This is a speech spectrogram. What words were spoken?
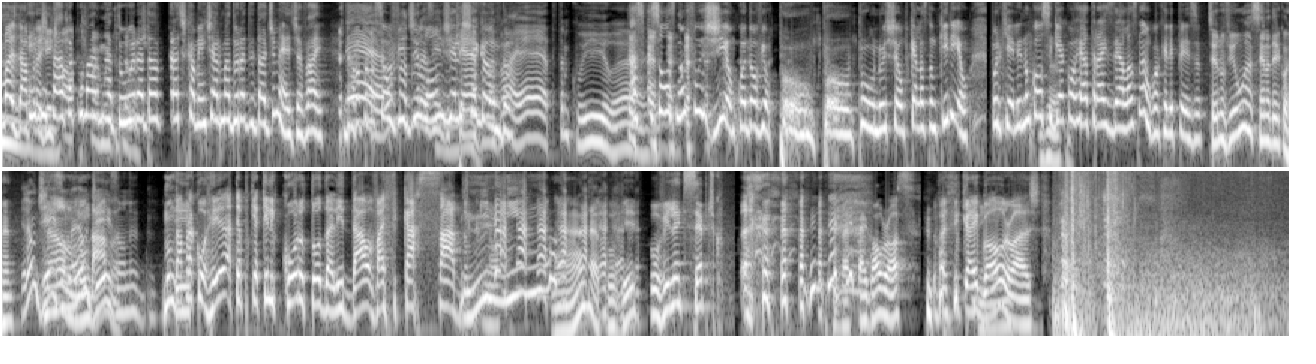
Mas dá pra ele gente tava falar com uma armadura da praticamente a armadura da Idade Média, vai. Dava pra você ouvir de longe ele Kevlar, chegando. vai, É, tá tranquilo. é. As pessoas não fugiam quando ouviam pum, pum, pum no chão, porque elas não queriam. Porque ele não conseguia correr atrás delas, não, com aquele peso. Você não viu uma cena dele correndo? Ele é um Jason, Não, né? Ele é não um dava. Jason, né? Não dá E- pra correr, até porque aquele couro todo ali dá, vai ficar assado. Menino! Nada, por vir, por vir é antisséptico. Vai ficar igual o Ross. Vai ficar igual o Ross.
